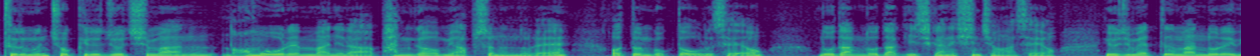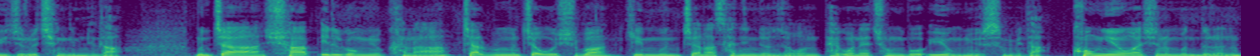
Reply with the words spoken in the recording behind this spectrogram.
들으면 좋기도 좋지만 너무 오랜만이라 반가움이 앞서는 노래 어떤 곡 떠오르세요? 노닥노닥 이 시간에 신청하세요. 요즘에 뜸한 노래 위주로 챙깁니다. 문자 1061, 짧은 문자 50원, 긴 문자나 사진 전송은 100원의 정보 이용료 있습니다. 콩 이용하시는 분들은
